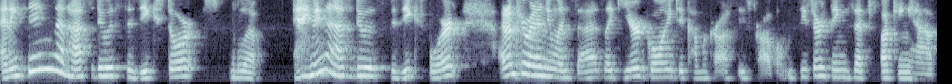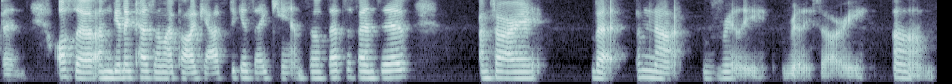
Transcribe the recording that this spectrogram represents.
anything that has to do with physique store, anything that has to do with physique sport, I don't care what anyone says, like you're going to come across these problems. These are things that fucking happen. Also, I'm going to cuss on my podcast because I can. So if that's offensive, I'm sorry, but I'm not really, really sorry. Um,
